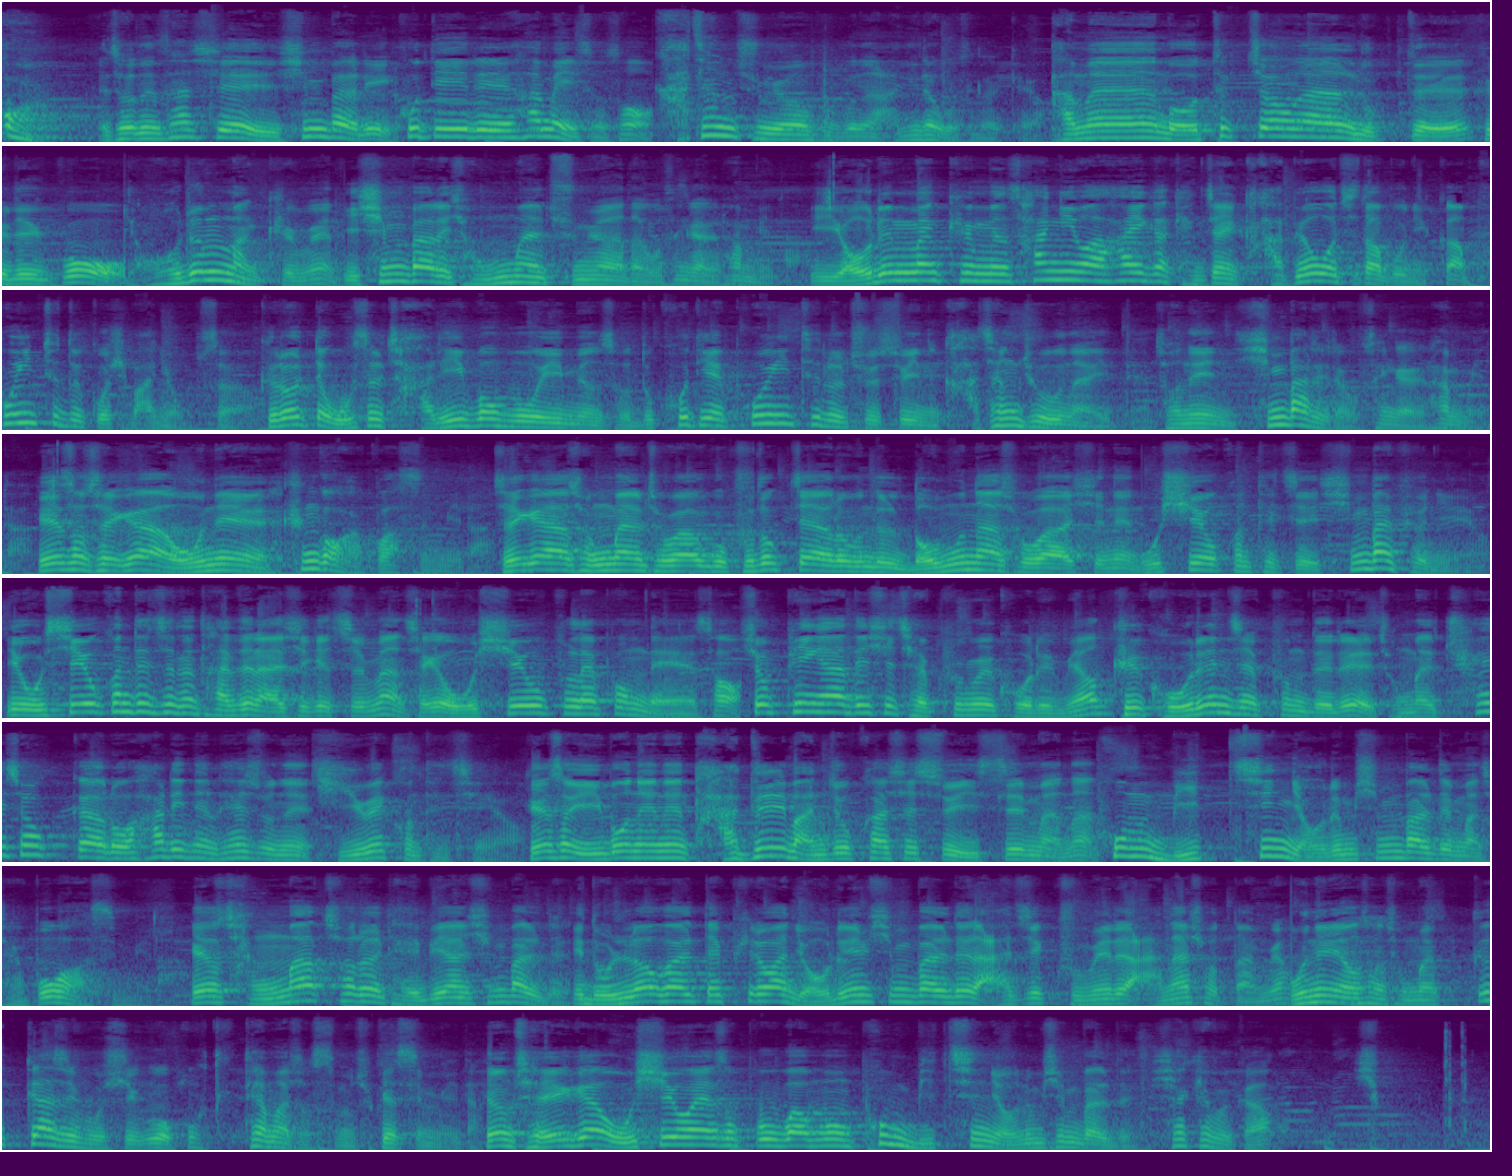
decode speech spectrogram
哦。 저는 사실 신발이 코디를 함에 있어서 가장 중요한 부분은 아니라고 생각해요. 다만 뭐 특정한 룩들 그리고 여름만큼은 이 신발이 정말 중요하다고 생각을 합니다. 이 여름만큼은 상의와 하의가 굉장히 가벼워지다 보니까 포인트 들 곳이 많이 없어요. 그럴 때 옷을 잘 입어 보이면서도 코디에 포인트를 줄 수 있는 가장 좋은 아이템 저는 신발이라고 생각을 합니다. 그래서 제가 오늘 큰 거 갖고 왔습니다. 제가 정말 좋아하고 구독자 여러분들 너무나 좋아하시는 오시오 컨텐츠 신발 편이에요. 이 오시오 컨텐츠 는 다들 아시겠지만 제가 오시오 플랫폼 내에서 쇼핑하듯이 제품을 고르면 그 고른 제품들을 정말 최저가로 할인을 해주는 기회 컨텐츠예요. 그래서 이번에는 다들 만족하실 수 있을 만한 폼 미친 여름 신발들만 제가 뽑아왔습니다. 그래서 장마철을 대비한 신발들, 놀러 갈 때 필요한 여름 신발들 아직 구매를 안 하셨다면 오늘 영상 정말 끝까지 보시고 꼭 득템하셨으면 좋겠습니다. 그럼 제가 오시오에서 뽑아본 폼 미친 여름 신발들 시작해볼까요?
